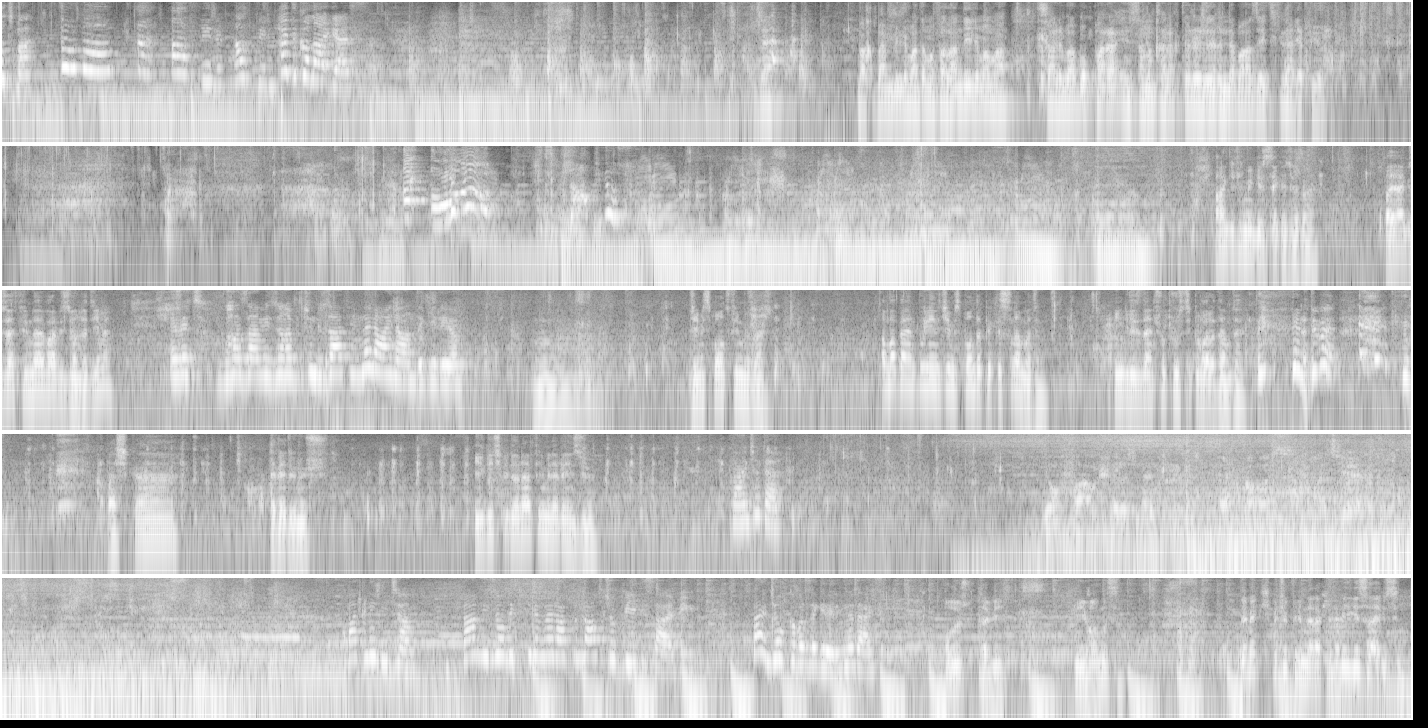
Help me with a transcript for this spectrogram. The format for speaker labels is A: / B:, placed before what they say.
A: unutma. Tamam. Hah, Aferin, aferin. Hadi kolay gelsin.
B: Ne? Bak ben bilim adamı falan değilim ama galiba bu para insanın karakteri üzerinde bazı etkiler yapıyor.
A: Oğlum! Ne yapıyorsun?
C: Hangi filme girsek acaba? Bayağı güzel filmler var vizyonda değil mi?
D: Evet, bazen vizyona bütün güzel filmler aynı anda giriyor.
C: James Bond filmi var. Ama ben bu yeni James Bond'a pek ısınamadım. İngiliz'den çok Rus tipi var adamda.
D: Değil mi?
C: Başka... Eve Dönüş. İlginç bir dönem filmine benziyor.
D: Bence de.
E: Your file shows no clues.
D: Bak ne diyeceğim. Ben vizyondaki filmler hakkında az çok bilgi sahibiyim. Bence Hokkabaz'a girelim ne dersin?
C: Olur tabii. Niye olmasın? Demek bütün filmler hakkında bilgi sahibisin.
